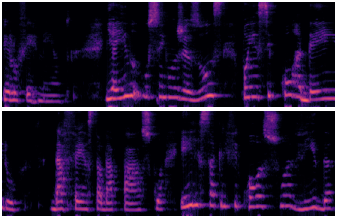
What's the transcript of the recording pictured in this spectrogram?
pelo fermento. E aí o Senhor Jesus foi esse cordeiro da festa da Páscoa. Ele sacrificou a sua vida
